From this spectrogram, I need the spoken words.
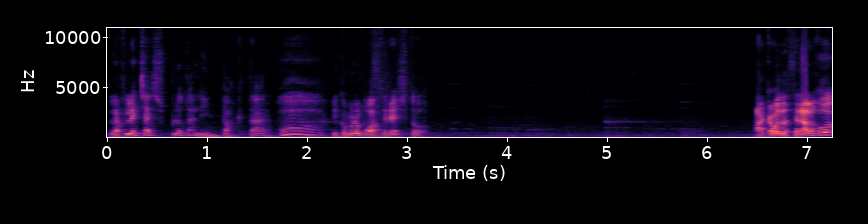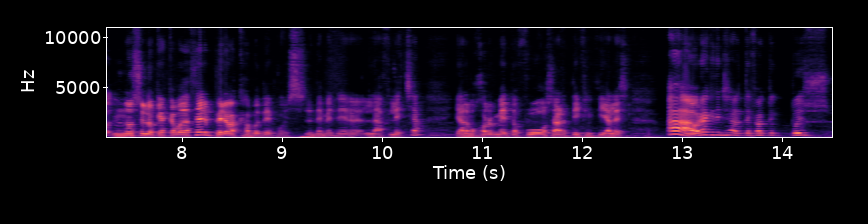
La flecha explota al impactar. ¡Oh! ¿Y cómo lo puedo hacer esto? Acabo de hacer algo, no sé lo que acabo de hacer, pero acabo de, pues, de meter la flecha Y a lo mejor meto fuegos artificiales Ah, ahora que tienes artefacto puedes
